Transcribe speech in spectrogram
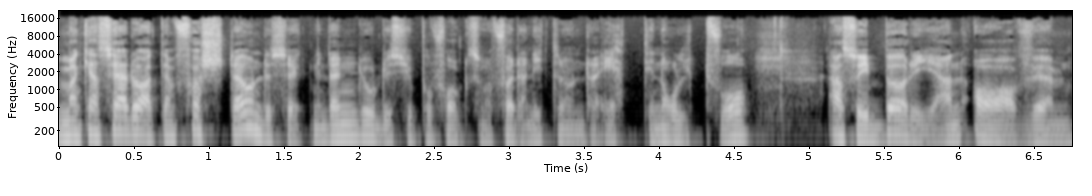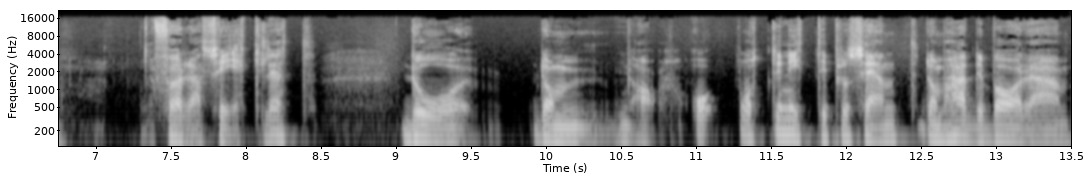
Man kan säga då att den första undersökningen den gjordes ju på folk som var födda 1901 till 02. Alltså i början av eh, förra seklet. Då de ja, 80-90 procent, de hade bara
